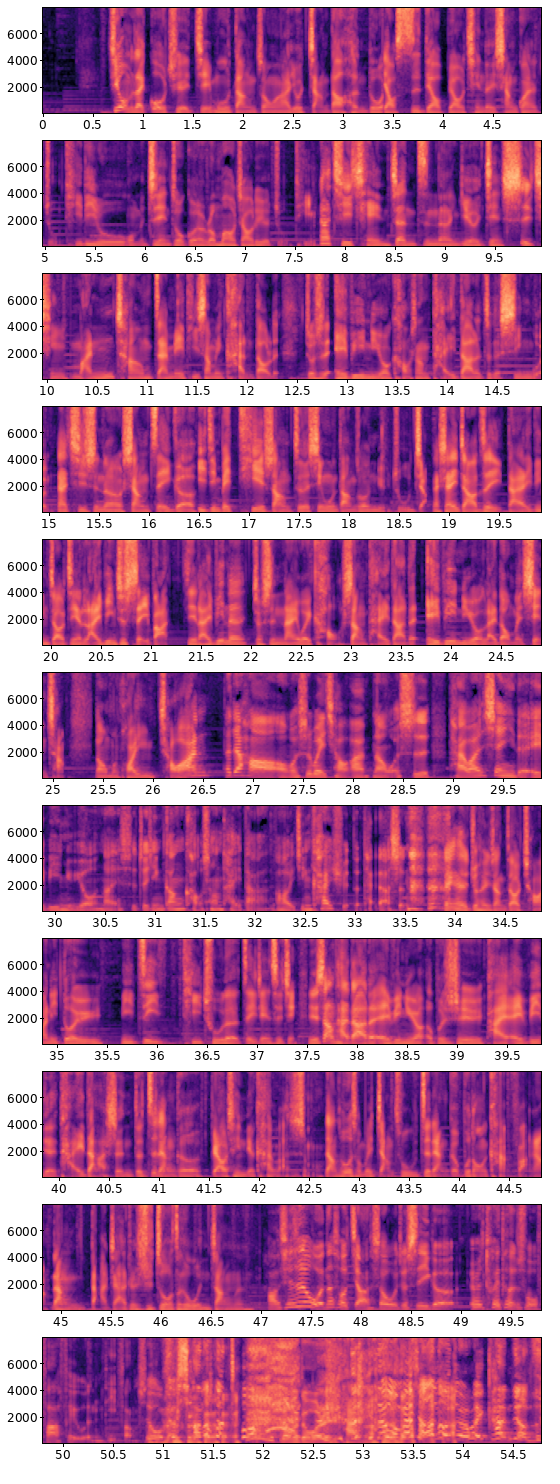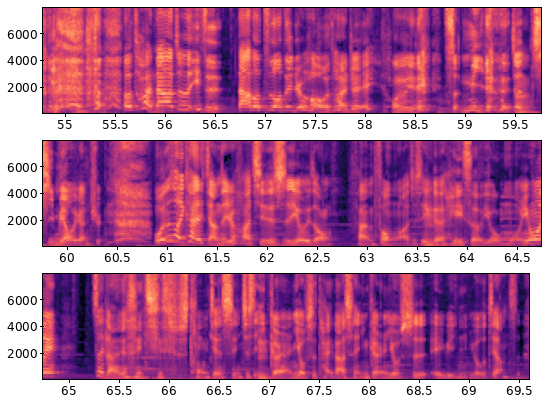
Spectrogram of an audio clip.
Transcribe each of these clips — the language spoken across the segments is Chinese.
其实我们在过去的节目当中啊，有讲到很多要撕掉标签的相关的主题，例如我们之前做过的容貌焦虑的主题。那其实前一阵子呢，也有一件事情蛮常在媒体上面看到的，就是 AV 女优考上台大的这个新闻。那其实呢，像这个已经被贴上这个新闻当中的女主角，那相信讲到这里，大家一定知道今天来宾是谁吧？今天来宾呢，就是那一位考上台大的 AV 女优来到我们现场，让我们欢迎乔安。大家好，我是魏乔安，那我是台湾现役的 AV 女优，那。也是最近刚考上台大，然后已经开学的台大生。一开始就很想知道乔安，你对于你自己提出的这件事情，你是上台大的 AV 女优，而不是去拍 AV 的台大生的这两个标签，你的看法是什么？当初为什么会讲出这两个不同的看法，然后让大家就去做这个文章呢？好，其实我那时候讲的时候，我就是一个，因为推特就是我发绯闻的地方，所以我没有想那么多，那么多人看吗？所以我没有想到那么多人会看这样子。然后突然大家就是一直大家都知道这句话，我突然觉得哎，好像有点神秘的，就奇妙的感觉。嗯、我那时候一开始讲那句话，其实是有一种反讽啊，就是一个黑色幽默，嗯、因为这两件事情其实是同一件事情，就是一个人又是台大生，一个人又是 A B 女优这样子。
